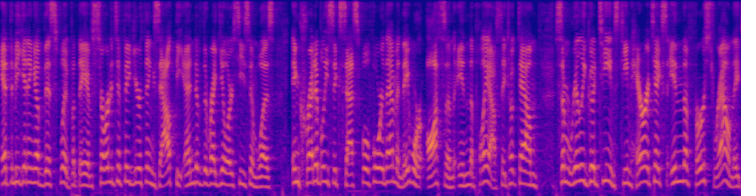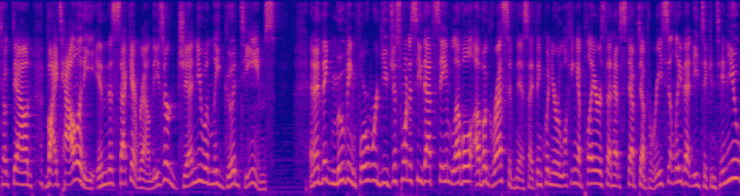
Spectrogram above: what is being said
at the beginning of this split, but they have started to figure things out. The end of the regular season was incredibly successful for them, and they were awesome in the playoffs. They took down some really good teams. Team Heretics in the first round. They took down Vitality in the second round. These are genuinely good teams. And I think moving forward, you just want to see that same level of aggressiveness. I think when you're looking at players that have stepped up recently that need to continue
